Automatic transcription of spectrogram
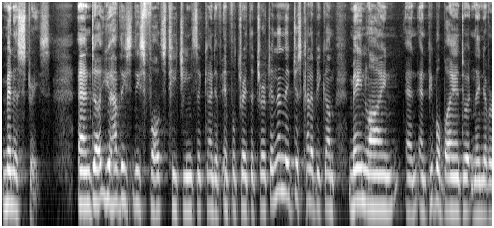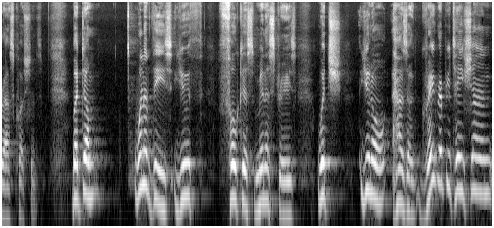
ministries. And uh, you have these, these false teachings that kind of infiltrate the church, and then they just kind of become mainline, and, and people buy into it and they never ask questions. But um, one of these youth focused ministries, which you know, has a great reputation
